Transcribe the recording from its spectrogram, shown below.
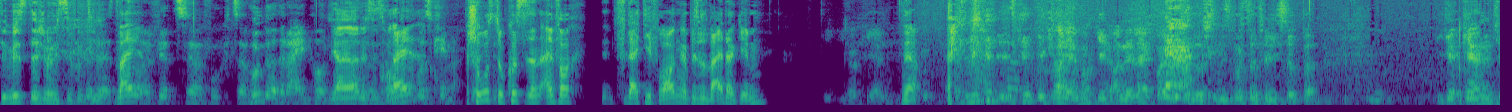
Die wissen ja schon alles von dir. Weil- 14, 15, 100 rein hat. Ja, ja, das ist Weil, was. Schoß, du kannst dann einfach vielleicht die Fragen ein bisschen weitergeben. Ja, gern. Ja. Also, ich, kann- ich, kann- ich kann einfach gehen Leute folgen lassen. Das macht natürlich super. Ich gerne natürlich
